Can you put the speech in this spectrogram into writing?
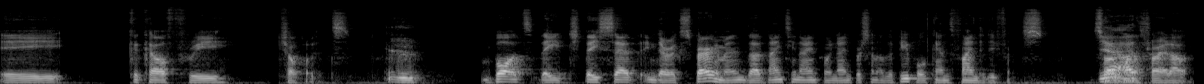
a cacao free chocolates. Mm-hmm. But they they said in their experiment that 99.9% of the people can't find the difference. So I Yeah, want to try it out.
